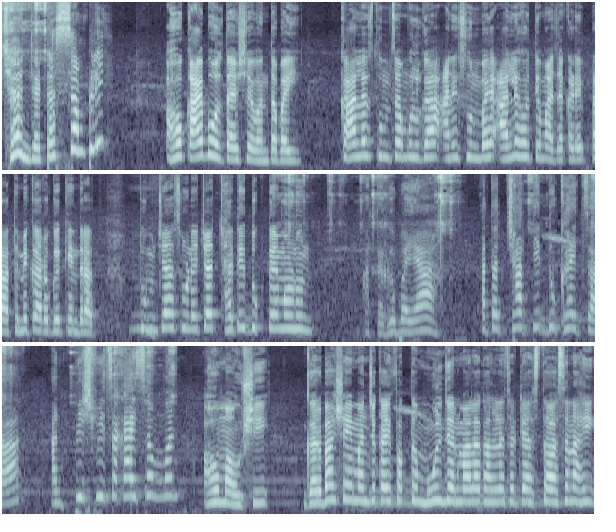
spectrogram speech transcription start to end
झंझटच संपली. अहो काय बोलताय शेवंतबाई? कालच तुमचा मुलगा आणि सुनबाई आले होते माझ्याकडे प्राथमिक आरोग्य केंद्रात. तुमच्या सुनेच्या छातीत दुखते म्हणून. आता ग बया आता छातीत दुखायचा आणि पिशवीचा काय संबंध? अहो मावशी गर्भाशय म्हणजे काही फक्त मूल जन्माला घालण्यासाठी असतं असं नाही.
